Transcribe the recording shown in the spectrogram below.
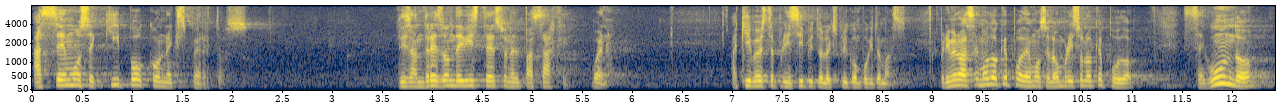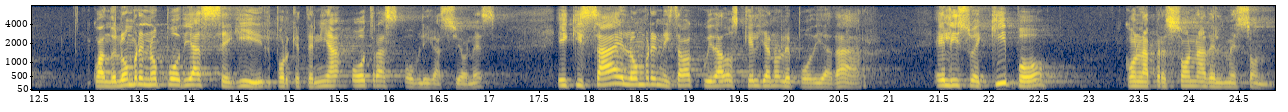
hacemos equipo con expertos. Dice Andrés, ¿dónde viste eso en el pasaje? Bueno, aquí veo este principio y te lo explico un poquito más. Primero, hacemos lo que podemos, el hombre hizo lo que pudo. Segundo, cuando el hombre no podía seguir porque tenía otras obligaciones y quizá el hombre necesitaba cuidados que él ya no le podía dar, él hizo equipo con la persona del mesón.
